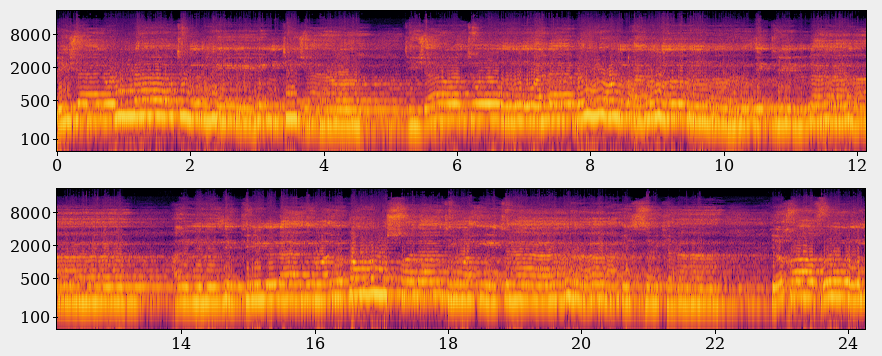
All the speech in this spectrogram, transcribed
رجال لا تلهيهم تجارة تجارة ولا بيع عن ذكر الله عن ذكر الله وإقام الصلاة وإيتاء الزكاة يخافون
